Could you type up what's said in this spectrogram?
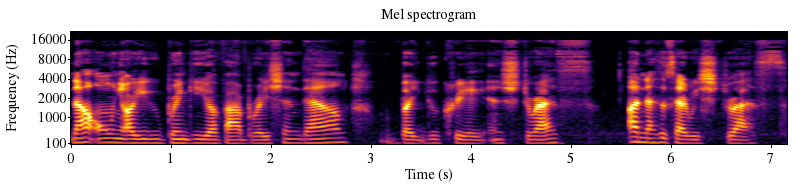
not only are you bringing your vibration down, but you creating stress, unnecessary stress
